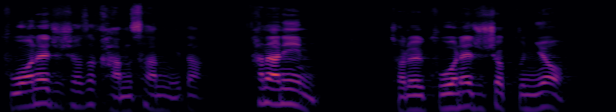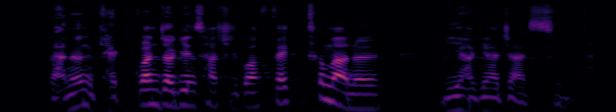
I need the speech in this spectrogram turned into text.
구원해 주셔서 감사합니다. 하나님 저를 구원해 주셨군요. 라는 객관적인 사실과 팩트만을 이야기하지 않습니다.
